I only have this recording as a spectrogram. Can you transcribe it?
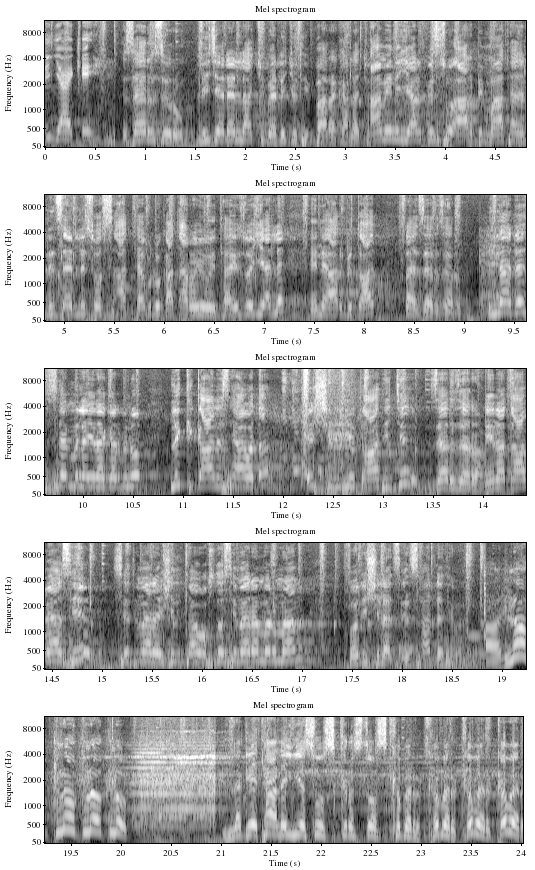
ጥያቄ። ዘርዝሩ ልጅ የሌላችሁ በልጁ ትባረካላችሁ። አሜን እያልኩ እሱ አርብ ማታ ልጸልይ ሶስት ሰዓት ተብሎ ቀጠሮ ተይዞ እያለ እኔ አርብ ጠዋት ላይ ዘርዘሩ እና ደስ የሚለኝ ነገር ቢኖር ልክ ቃል ሲያወጣ እሺ ብዬ ጠዋት እጄ ዘርዘረው ጤና ጣቢያ ሲሄድ ስትመረ ሽንቷ ወስዶ ሲመረምሩ ምናምን ሆድሽ ላይ ጽንስ አለ ተባለ። ሉክ ሉክ ሉክ ሉክ ለጌታ ለኢየሱስ ክርስቶስ ክብር ክብር ክብር ክብር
